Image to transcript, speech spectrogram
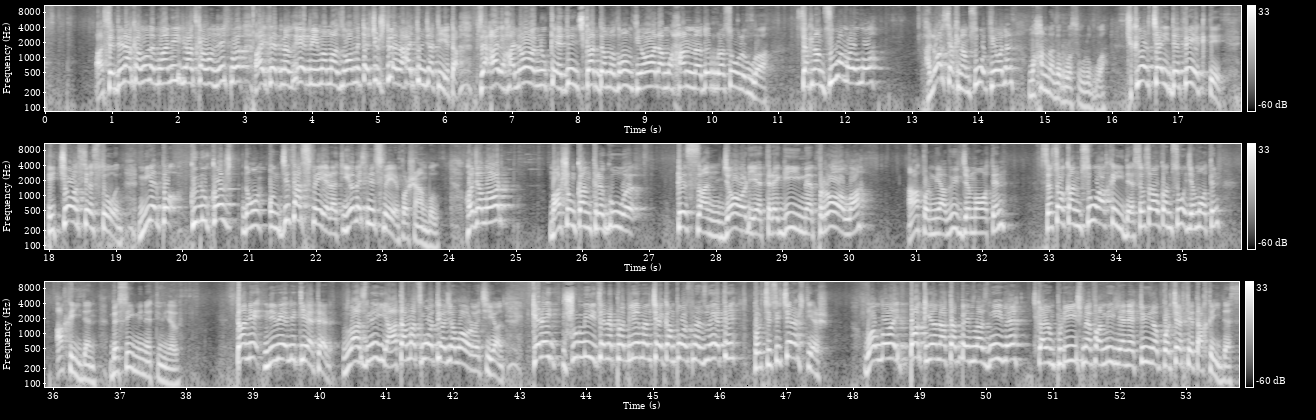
a se din a ka thonë Ebu Hanifja, a s'e ka thonë hiç, po aj thotë medhhebi imam Azamit, a qështu edhe aj të në gjatë jeta, pse aj hala nuk e din qka don me thonë fjala Muhammedur Rasulullah. S'ja kena mësua more vlla? Hala s'ja kena mësua fjalën Muhammedun Rasulullah. Qeky është qaj defekti i qasjes tonë. Mirëpo, kjo nuk është, në gjitha sferët, jo veç një sferë, për shambull. Hoxhallartë, ma shumë kanë tregue kisa, ngjarje, tregime, pralla, a, për me afru xhematin, Sesa kanë mësu akide, sesa u kanë mësu xhematin akiden, besimin e tyneve. Tani niveli tjetër, vllaznia, ata mas hoxhallarve që janë, krejt shumicën e problemeve që i kanë pasë mes veti, për qësi çështjesh. Vallahi, pak janë ata pej vllaznive, që janë prish me familjen e tyne për çështje të akides.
